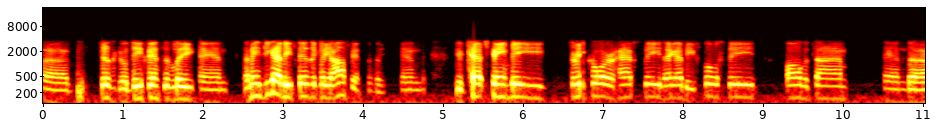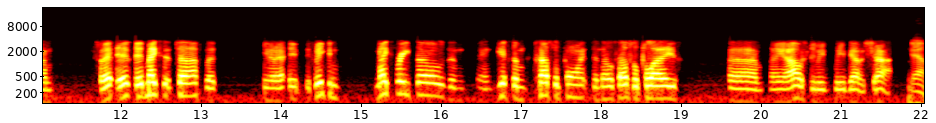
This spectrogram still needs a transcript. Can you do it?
uh, physical defensively, and that means you got to be physically offensively. And your touch can't be three quarter, half speed. They got to be full speed all the time, and um, so it, it, it makes it tough. But you know, if, if we can make free throws and, and get some hustle points in those hustle plays, uh, I mean, obviously we, we've got a shot. Yeah.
